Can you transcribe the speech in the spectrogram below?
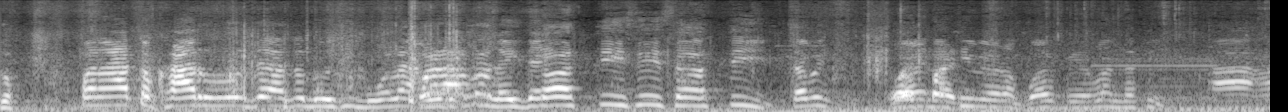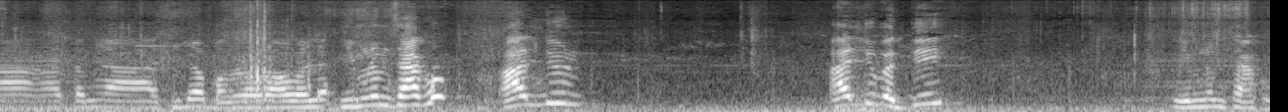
જો. પણ આ તો ખારું રોજ આ તો ડોશી બોલા લઈ જાય? સસ્તી છે સસ્તી. તમે કોઈ નથી વેરો કોઈ વેરો નથી. આ આ તમે આ સીધા બંગલાઓ આવેલા ઇમનમ સાકુ આલજું. આલજું બધી. ઇમનમ સાકુ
